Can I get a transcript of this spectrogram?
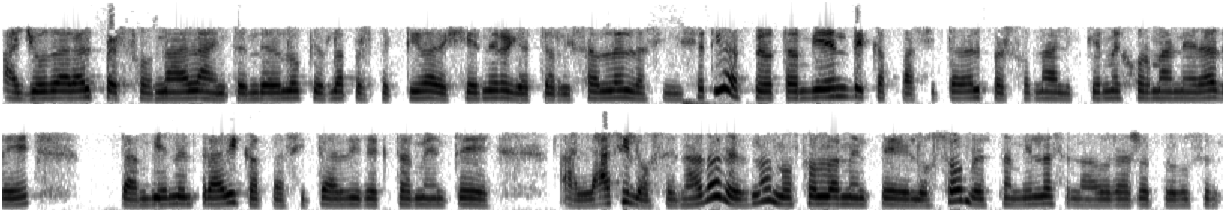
ayudar al personal a entender lo que es la perspectiva de género y aterrizarla en las iniciativas, pero también de capacitar al personal y qué mejor manera de también entrar y capacitar directamente a las y los senadores, ¿no? No solamente los hombres, también las senadoras reproducen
